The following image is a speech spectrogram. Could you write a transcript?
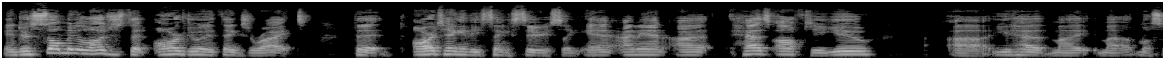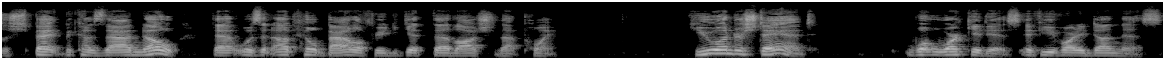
and there's so many lodges that are doing things right, that are taking these things seriously. And I mean, I hats off to you. Uh, you have my my utmost respect because I know that was an uphill battle for you to get that lodge to that point. You understand what work it is if you've already done this.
